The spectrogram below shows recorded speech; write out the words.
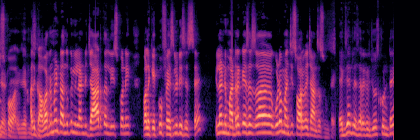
చూసుకోవాలి. అది. గవర్నమెంట్ అందుకని ఇలాంటి జాగ్రత్తలు తీసుకొని వాళ్ళకి ఎక్కువ ఫెసిలిటీస్ ఇస్తే ఇలాంటి మర్డర్ కేసెస్ కూడా మంచి సాల్వ్ అయ్యే ఛాన్సెస్ ఉంటాయి. ఎగ్జాక్ట్లీ సార్ ఇక్కడ చూసుకుంటే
